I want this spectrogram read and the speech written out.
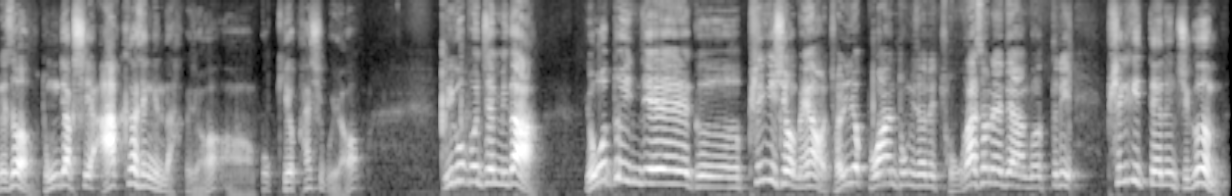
그래서 동작 시에 아크가 생긴다. 그죠? 어, 꼭 기억하시고요. 일곱 번째입니다. 요것도 이제 그 필기 시험에요. 전력 보안 통신선의 조가선에 대한 것들이 필기 때는 지금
